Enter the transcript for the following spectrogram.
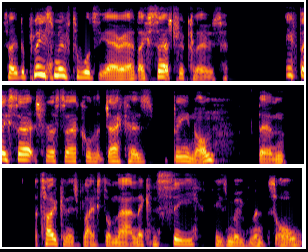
So the police move towards the area, they search for clues. If they search for a circle that Jack has been on, then a token is placed on that and they can see his movements or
